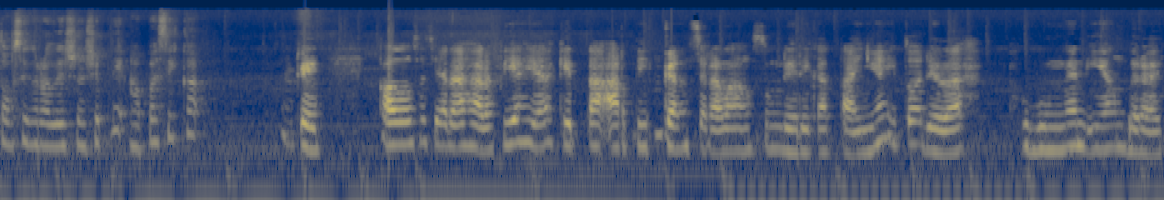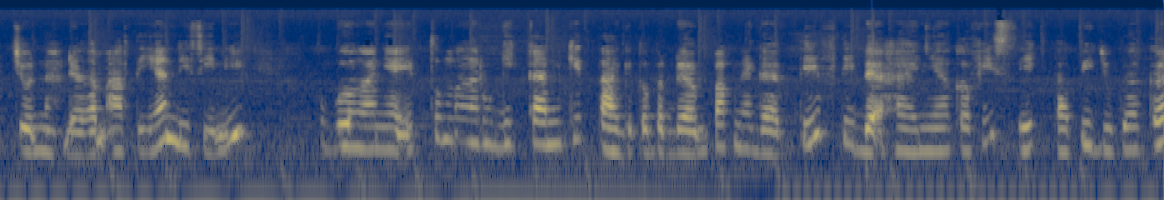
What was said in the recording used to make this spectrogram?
toxic relationship ini apa sih, Kak? Oke, kalau secara harfiah ya kita artikan secara langsung dari katanya itu adalah hubungan yang beracun. Nah, dalam artian di sini hubungannya itu merugikan kita gitu, berdampak negatif tidak hanya ke fisik tapi juga ke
